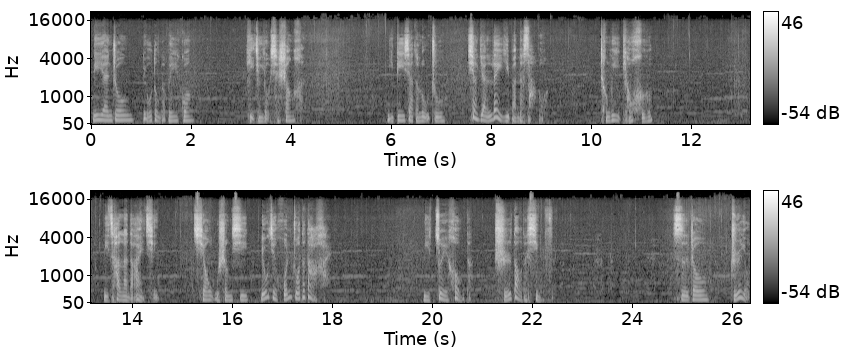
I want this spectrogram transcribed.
你眼中流动的微光。已经有些伤痕，你滴下的露珠像眼泪一般的洒落，成为一条河。你灿烂的爱情悄无声息流进浑浊的大海。你最后的迟到的幸福，四周只有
